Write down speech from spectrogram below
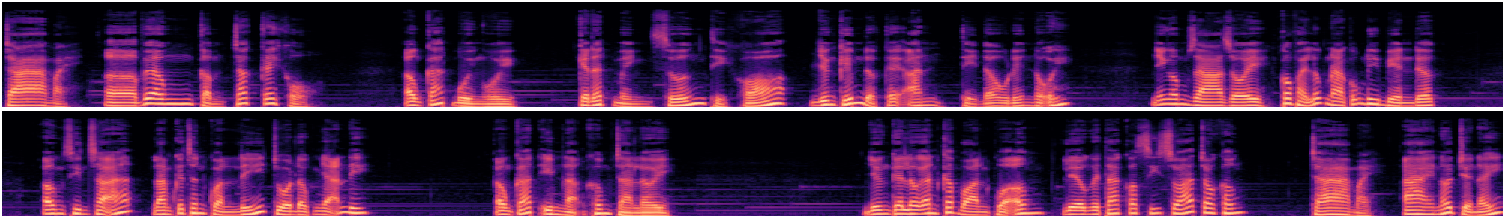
Cha mày, ở với ông cầm chắc cái khổ. Ông Cát bùi ngùi. Cái đất mình sướng thì khó, nhưng kiếm được cái ăn thì đâu đến nỗi. Nhưng ông già rồi, có phải lúc nào cũng đi biển được? Ông xin xã, làm cái chân quản lý chùa độc nhãn đi. Ông Cát im lặng không trả lời. Nhưng cái lỗi ăn cắp đoàn của ông, liệu người ta có xí xóa cho không? Cha mày, ai nói chuyện ấy?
